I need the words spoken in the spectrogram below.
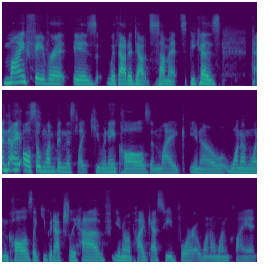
my favorite is without a doubt summits because and i also lump in this like q&a calls and like you know one-on-one calls like you could actually have you know a podcast feed for a one-on-one client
